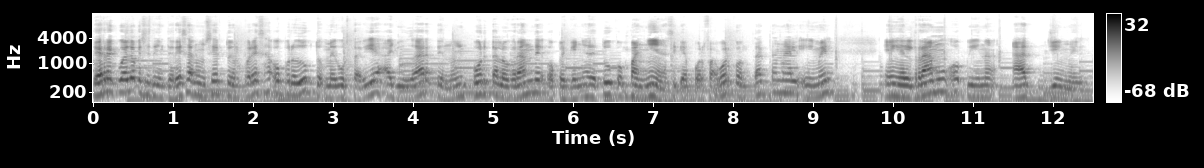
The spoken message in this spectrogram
Te recuerdo que si te interesa anunciar tu empresa o producto, me gustaría ayudarte, no importa lo grande o pequeña de tu compañía. Así que por favor, contáctame al email en el gmail.com.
